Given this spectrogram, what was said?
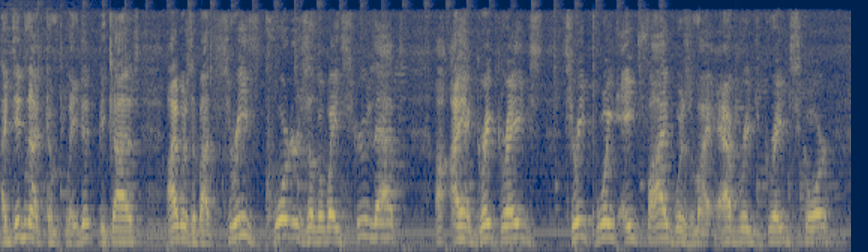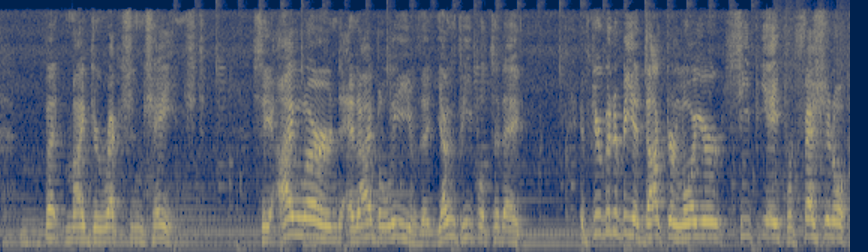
I did not complete it because I was about three quarters of the way through that. Uh, I had great grades. 3.85 was my average grade score, but my direction changed. See, I learned and I believe that young people today if you're going to be a doctor, lawyer, CPA professional,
